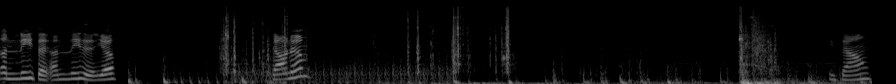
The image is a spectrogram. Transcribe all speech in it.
un underneath it, underneath it, yep. Down him. He's down.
